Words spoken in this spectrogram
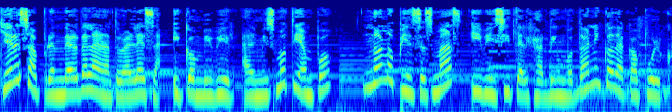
¿Quieres aprender de la naturaleza y convivir al mismo tiempo? No lo pienses más y visita el Jardín Botánico de Acapulco.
